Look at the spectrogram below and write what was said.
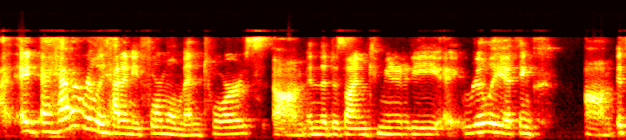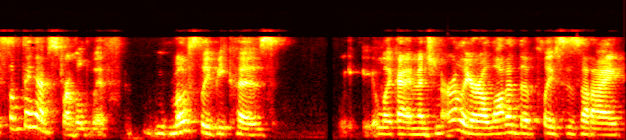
I, I haven't really had any formal mentors um, in the design community. I really, I think um, it's something I've struggled with mostly because, like I mentioned earlier, a lot of the places that I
